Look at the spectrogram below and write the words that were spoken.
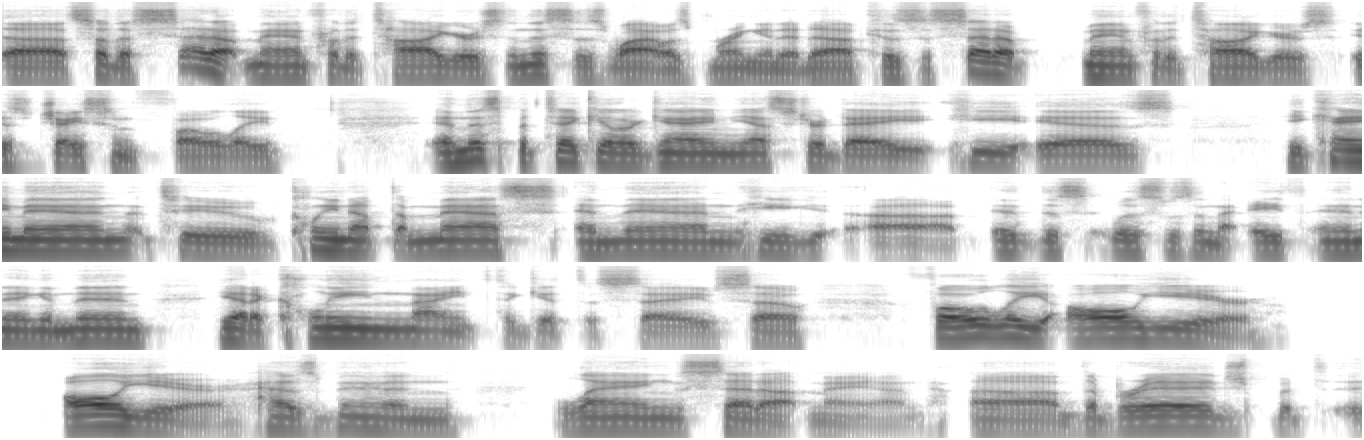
uh, so the setup man for the Tigers, and this is why I was bringing it up because the setup man for the Tigers is Jason Foley. In this particular game yesterday, he is he came in to clean up the mess, and then he uh, it, this this was in the eighth inning, and then he had a clean ninth to get the save. So Foley all year, all year has been Lange's setup man. Uh, the bridge, but uh,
